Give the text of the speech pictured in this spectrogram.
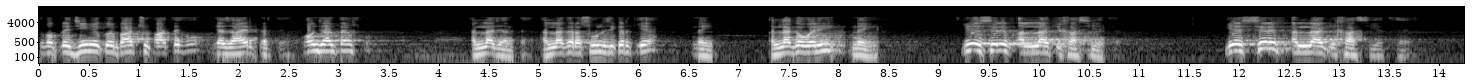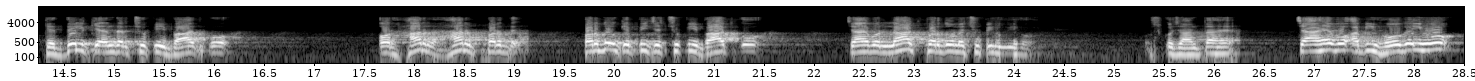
تم اپنے جی میں کوئی بات چھپاتے ہو یا ظاہر کرتے ہو؟ کون جانتا ہے اس کو؟ اللہ جانتا ہے۔ اللہ کا رسول ذکر کیا؟ نہیں۔ اللہ کا ولی؟ نہیں۔ یہ صرف اللہ کی خاصیت ہے۔ یہ صرف اللہ کی خاصیت ہے کہ دل کے اندر چھپی بات کو اور ہر ہر پرد پردوں کے پیچھے چھپی بات کو چاہے وہ لاکھ پردوں میں چھپی ہوئی ہو، اس کو جانتا ہے۔ چاہے وہ ابھی ہو گئی ہو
